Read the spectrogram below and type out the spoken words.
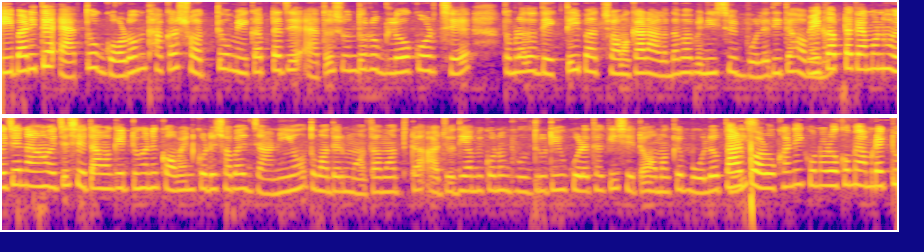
এই বাড়িতে এত গরম থাকা সত্ত্বেও মেকআপটা যে এত সুন্দর গ্লো করছে তোমরা তো দেখতেই পাচ্ছ আমাকে আর আলাদাভাবে নিশ্চয়ই বলে দিতে হবে মেকআপটা কেমন হয়েছে না হয়েছে সেটা আমাকে একটুখানি কমেন্ট করে সবাই জানিও তোমাদের মতামতটা। আর যদি আমি কোনো ভুল ত্রুটিও করে থাকি সেটাও আমাকে বলো তারপর ওখানেই কোনো রকমে আমরা একটু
